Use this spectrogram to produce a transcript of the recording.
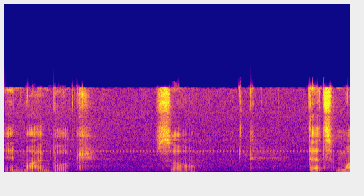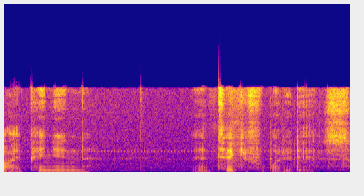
in my book. So that's my opinion, and take it for what it is.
